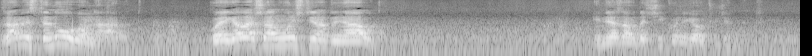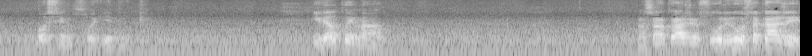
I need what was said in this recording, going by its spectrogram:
Zamislite Nuhom narod, koji je Allah šalno uništio na Dunjalku. I ne znamo da će iko njega ući u džennet, osim svoje jedinke. I veliko i malo. On samo kaže u suri Nuh, šta kaže?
